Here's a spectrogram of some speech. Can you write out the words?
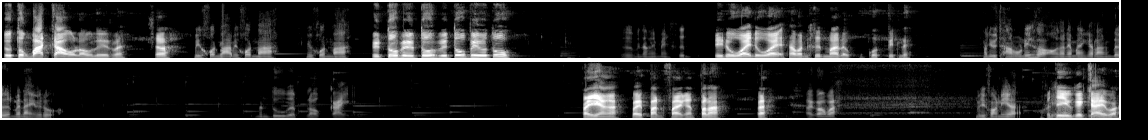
อยู่ตรงบ้านเก่าเราเลยไหมใช่ปะมีคนมามีคนมา มีคนมาปิดตู้ปิดตู้ปิดตู้ปิดตู้เออไม่ต้องให้แม่งขึ้นนี่ดูไว้ดูไว้ถ้ามันขึ้นมาเดี๋ยวกูกดปิดเลย มันอยู่ทางลงที่สองตอนนี้มันกำลังเดินไปไหนไม่รู้มันดูแบบเราไก่อะ ไปยังอะไปปั่นไฟกันปะล่ะไปไปกล้องไปมันอยู่ฝั่งนี้ละโเคมันจะอยู่ใกล้ๆวะ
